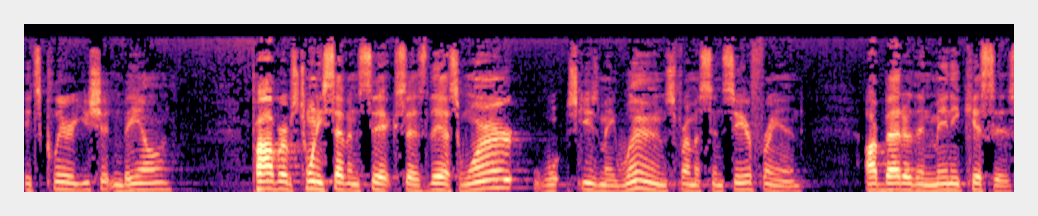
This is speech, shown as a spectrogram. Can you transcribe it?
it's clear you shouldn't be on? Proverbs 27 6 says this excuse me, wounds from a sincere friend are better than many kisses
